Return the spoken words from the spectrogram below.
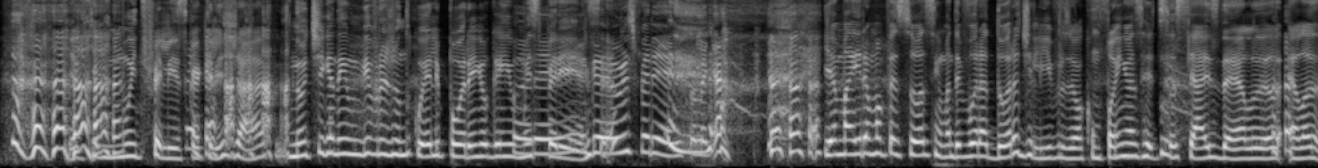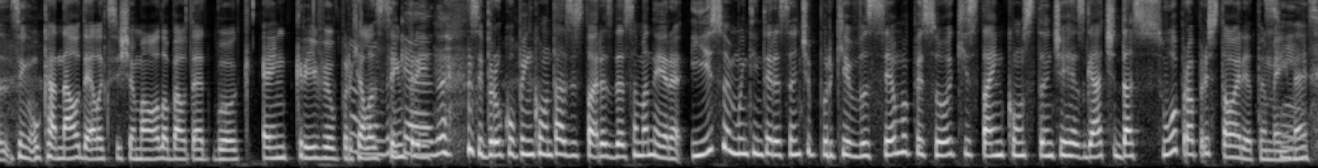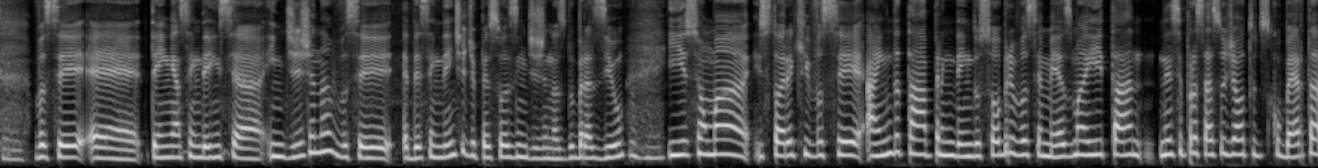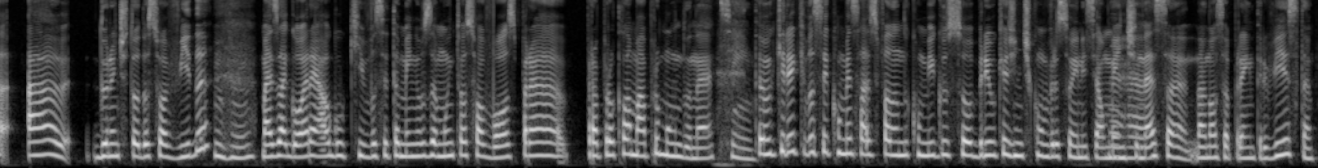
E eu fiquei muito feliz com aquele chá. Não tinha nenhum livro junto com ele, porém eu ganhei porém, uma experiência. Ganhei uma experiência, legal. Yeah. e a Maíra é uma pessoa, assim, uma devoradora de livros. Eu acompanho as redes sociais dela. Ela, assim, o canal dela, que se chama All About That Book, é incrível, porque ah, ela obrigada. sempre se preocupa em contar as histórias dessa maneira. E isso é muito interessante porque você é uma pessoa que está em constante resgate da sua própria história também, sim, né? Sim. Você é, tem ascendência indígena, você é descendente de pessoas indígenas do Brasil. Uhum. E isso é uma história que você ainda está aprendendo sobre você mesma e está tá nesse processo de autodescoberta a, durante toda a sua vida, uhum. mas agora é algo que você também usa muito a sua voz para proclamar para o mundo, né? Sim. Então eu queria que você começasse falando comigo sobre o que a gente conversou inicialmente uhum. nessa na nossa pré-entrevista.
